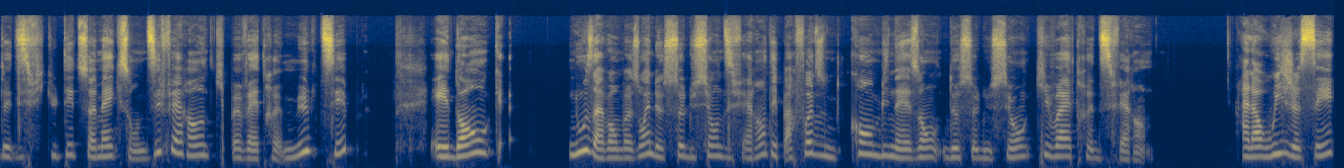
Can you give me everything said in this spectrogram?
de difficultés de sommeil qui sont différentes, qui peuvent être multiples et donc nous avons besoin de solutions différentes et parfois d'une combinaison de solutions qui va être différente. Alors oui, je sais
